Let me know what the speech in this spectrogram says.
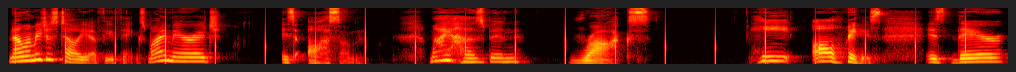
Now, let me just tell you a few things. My marriage is awesome. My husband rocks. He always is there.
